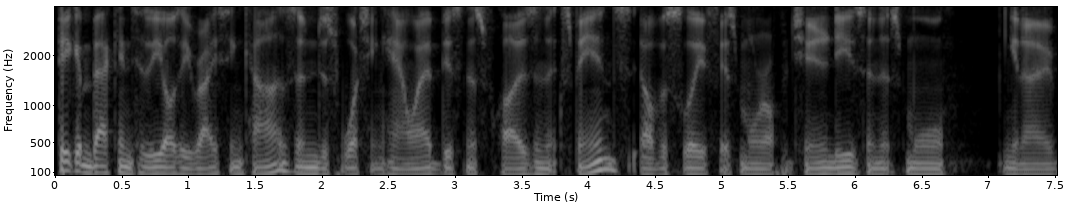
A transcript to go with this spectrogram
picking back into the Aussie racing cars and just watching how our business flows and expands. Obviously, if there's more opportunities and it's more, you know,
